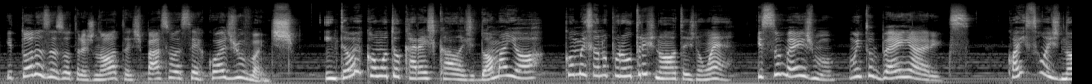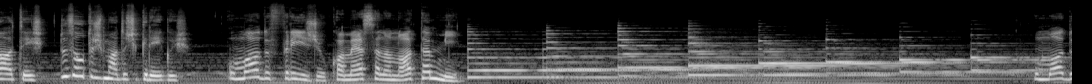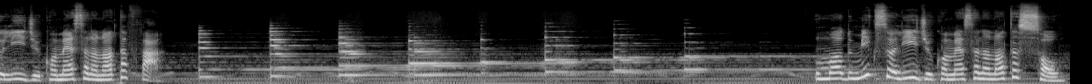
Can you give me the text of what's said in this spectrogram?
e todas as outras notas passam a ser coadjuvantes. Então é como tocar a escala de Dó maior, começando por outras notas, não é? Isso mesmo! Muito bem, Arix! Quais são as notas dos outros modos gregos? O modo frígio começa na nota Mi. O modo lídio começa na nota Fá. O modo mixolídio começa na nota Sol.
